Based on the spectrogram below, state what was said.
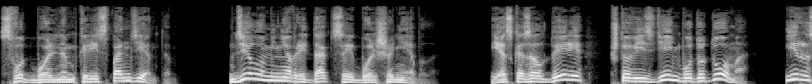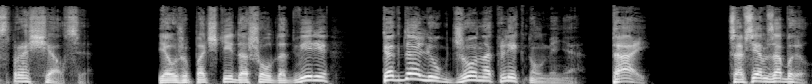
с футбольным корреспондентом. Дел у меня в редакции больше не было. Я сказал Дерри, что весь день буду дома, и распрощался. Я уже почти дошел до двери, когда Люк Джон окликнул меня. «Тай! Совсем забыл.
